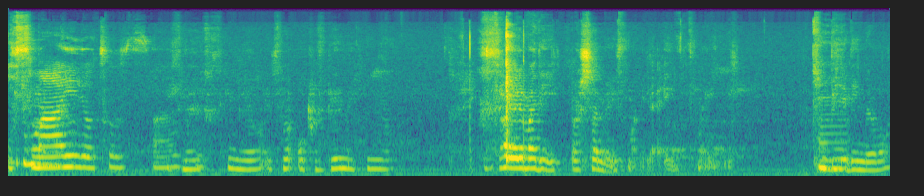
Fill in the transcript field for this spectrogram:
İsmail 30. İsmail kim ya? İsmail 31 mi kim ya? Söyleme değil. Başlamıyor İsmail'e. İsmail değil. Kim bilir bilmiyorum ama.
